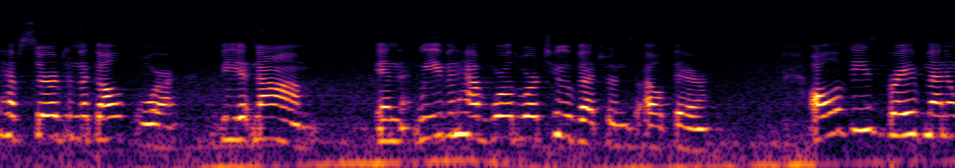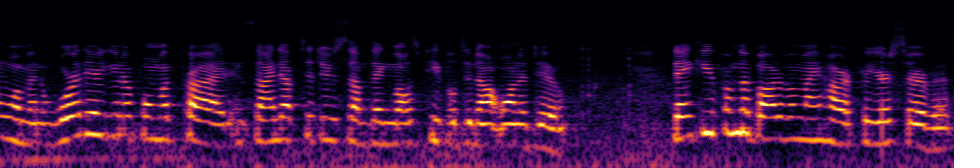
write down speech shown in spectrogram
have served in the Gulf War, Vietnam, and we even have World War II veterans out there. All of these brave men and women wore their uniform with pride and signed up to do something most people do not want to do. Thank you from the bottom of my heart for your service.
